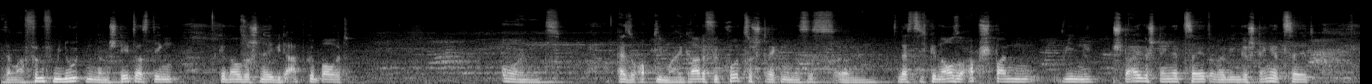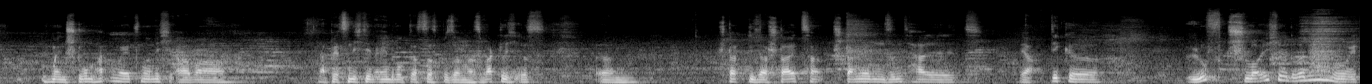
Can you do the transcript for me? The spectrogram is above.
ich sag mal, fünf Minuten, dann steht das Ding genauso schnell wieder abgebaut. Und also optimal, gerade für kurze Strecken. Das ist, ähm, lässt sich genauso abspannen wie ein Stahlgestängezelt oder wie ein Gestängezelt. Ich meine, Sturm hatten wir jetzt noch nicht, aber ich habe jetzt nicht den Eindruck, dass das besonders wackelig ist. Ähm, statt dieser Stahlstangen sind halt ja, dicke Luftschläuche drin, so ich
